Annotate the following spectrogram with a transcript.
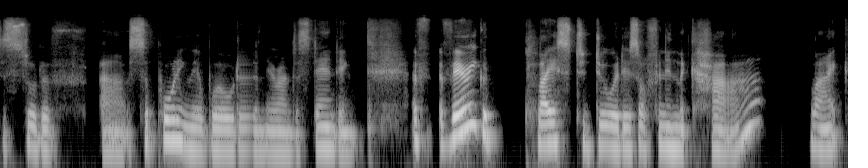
just sort of uh, supporting their world and their understanding. A, a, very good place to do it is often in the car. Like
